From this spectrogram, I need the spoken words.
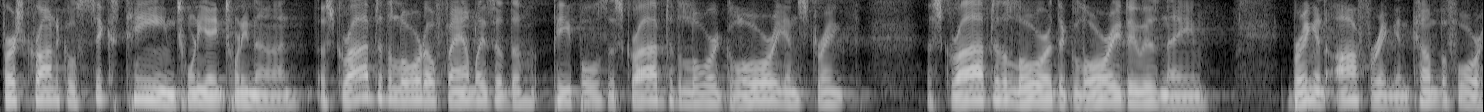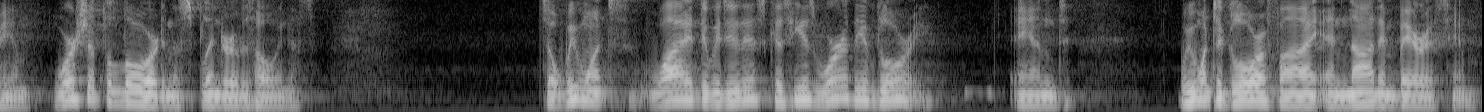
1 Chronicles 16, 28, 29. Ascribe to the Lord, O families of the peoples. Ascribe to the Lord glory and strength. Ascribe to the Lord the glory due his name. Bring an offering and come before him. Worship the Lord in the splendor of his holiness. So we want, why do we do this? Because he is worthy of glory. And we want to glorify and not embarrass him.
